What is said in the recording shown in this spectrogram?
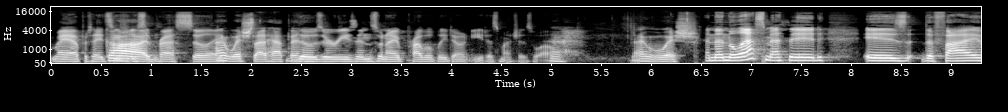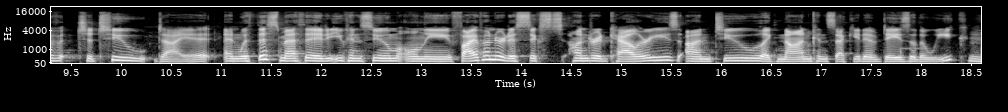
my appetite's God. usually suppressed. So like i wish that happened those are reasons when I probably don't eat as much as well. I wish And then the last method is the five to two diet. And with this method, you consume only 500 to 600 calories on two like non consecutive days of the week, Hmm.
